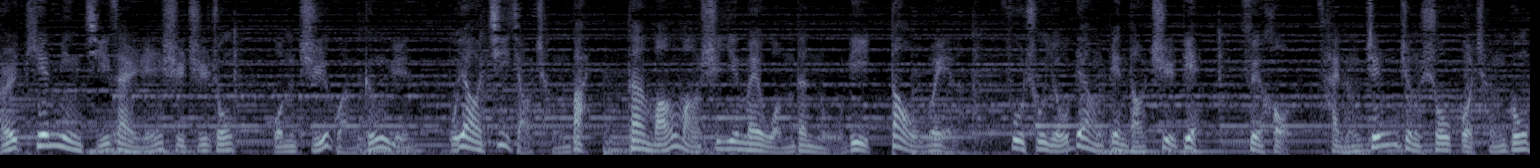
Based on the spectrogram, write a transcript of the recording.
而天命即在人事之中。我们只管耕耘，不要计较成败。但往往是因为我们的努力到位了，付出由量变到质变，最后才能真正收获成功，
